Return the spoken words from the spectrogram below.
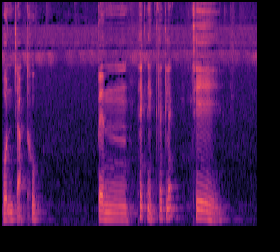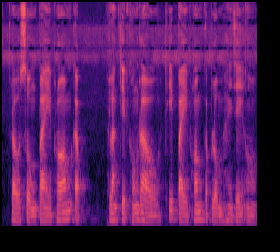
พ้นจากทุกข์ เป็นเทคนิคเล็กๆ ที่เราส่งไปพร้อมกับพลังจิตของเราที่ไปพร้อมกับลมหายใจออก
